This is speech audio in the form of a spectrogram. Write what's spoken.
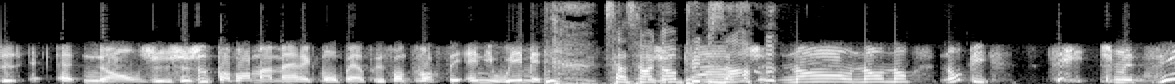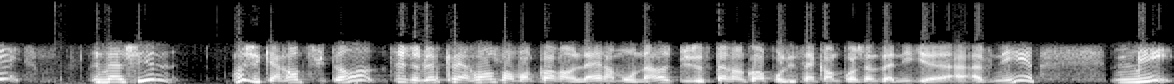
je, euh, non, je, je veux juste pas voir ma mère avec mon père, parce qu'ils sont divorcés anyway, mais... ça sera encore plus bizarre. non, non, non, non, puis, tu sais, je me dis, imagine, moi, j'ai 48 ans. Tu sais, je clairement, je m'en vais encore en l'air à mon âge, puis j'espère encore pour les 50 prochaines années à, venir. Mais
